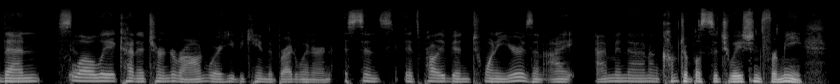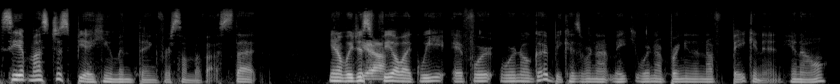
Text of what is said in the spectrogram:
Then slowly it kind of turned around where he became the breadwinner. And since it's probably been 20 years and I, I'm in an uncomfortable situation for me. See, it must just be a human thing for some of us that, you know, we just Yeah. feel like we, if we're, we're no good because we're not making, we're not bringing enough bacon in, you know?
